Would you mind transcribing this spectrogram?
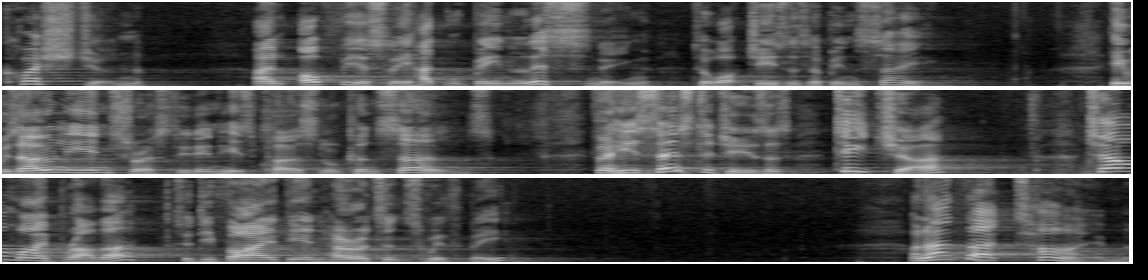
question and obviously hadn't been listening to what Jesus had been saying. He was only interested in his personal concerns. For he says to Jesus, Teacher, tell my brother to divide the inheritance with me. And at that time,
